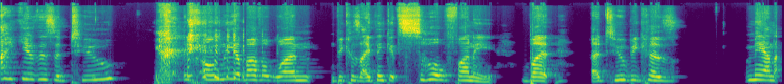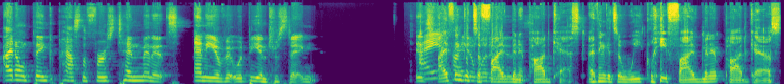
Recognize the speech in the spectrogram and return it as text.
I give this a two. It's only above a one because I think it's so funny, but a two because, man, I don't think past the first ten minutes any of it would be interesting. I- I think it's a what it five minute podcast. I think it's a weekly five minute podcast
